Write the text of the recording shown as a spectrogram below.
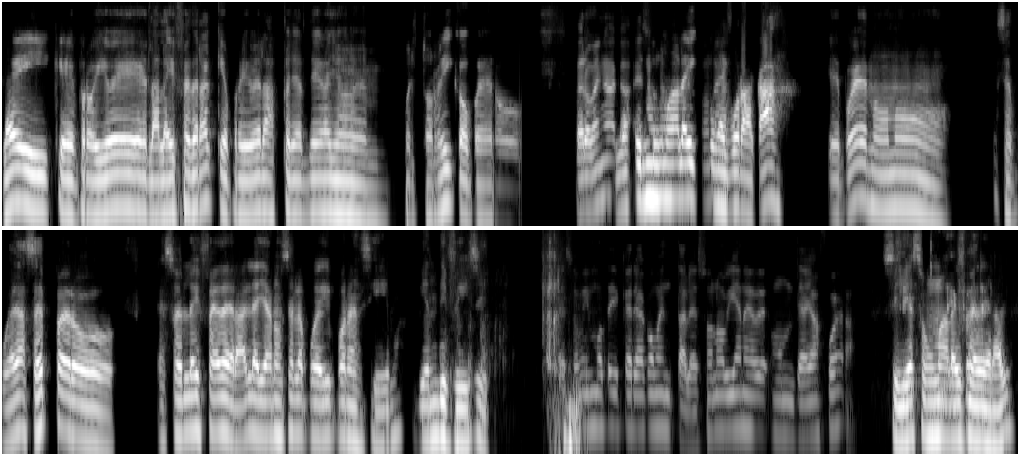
la ley que prohíbe, la ley federal que prohíbe las peleas de gallos en Puerto Rico, pero pero ven acá, no- una ley como es- por acá, que pues no, no, se puede hacer, pero eso es ley federal, allá no se le puede ir por encima, bien difícil. eso mismo te quería comentar, eso no viene de, allá afuera. Sí, Sí, eso es una ley ley federal.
